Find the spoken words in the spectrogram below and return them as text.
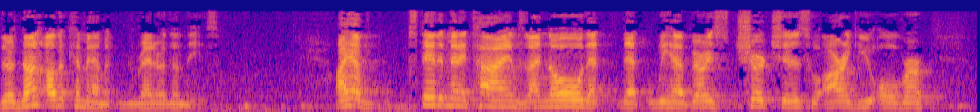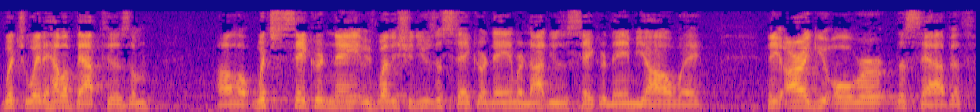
There is none other commandment greater than these. I have stated many times, and I know that, that we have various churches who argue over which way to have a baptism, uh, which sacred name, whether you should use a sacred name or not use a sacred name, Yahweh. They argue over the Sabbath,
